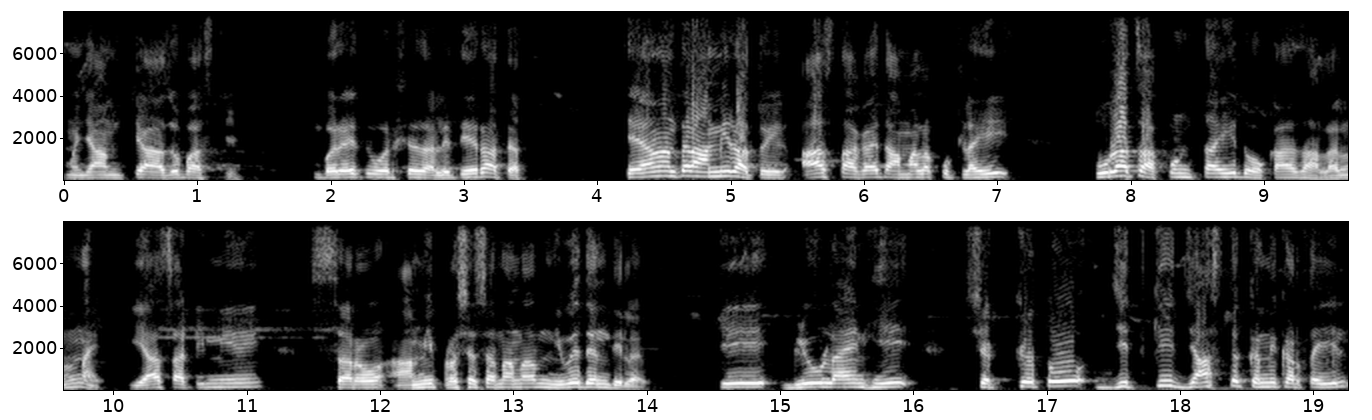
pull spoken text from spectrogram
म्हणजे आमचे आजोबा असतील बरेच वर्ष झाले ते राहतात. त्यानंतर आम्ही राहतोय. आज तागायत आम्हाला कुठलाही पुराचा कोणताही धोका झालेला नाही. यासाठी मी सर्व आम्ही प्रशासनाला निवेदन दिलं की ब्ल्यू लाईन ही शक्यतो जितकी जास्त कमी करता येईल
